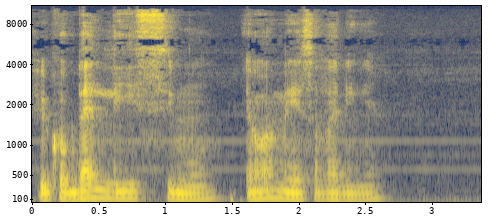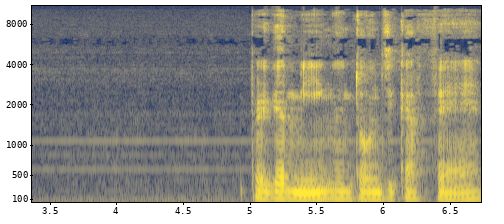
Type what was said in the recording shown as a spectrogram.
Ficou belíssimo. Eu amei essa varinha. Pergaminho em tom de café.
